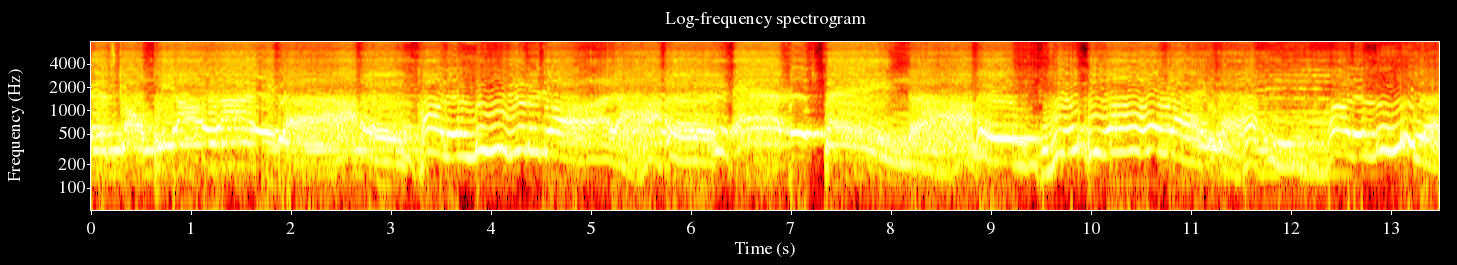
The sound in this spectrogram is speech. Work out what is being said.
is going to be all right. Hallelujah to God. Everything will be all right. Hallelujah.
